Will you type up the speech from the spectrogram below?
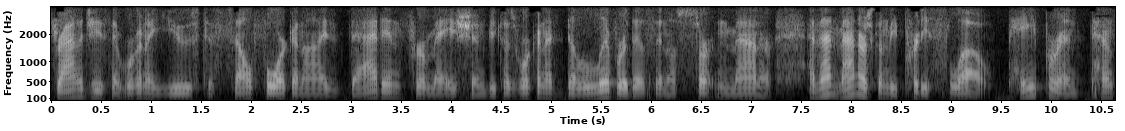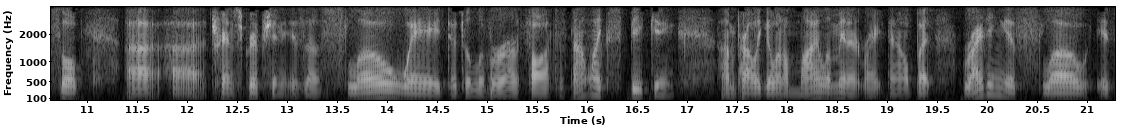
strategies that we're going to use to self-organize that information because we're going to deliver this in a certain manner. And that manner is going to be pretty slow. Paper and pencil uh, uh, transcription is a slow way to deliver our thoughts. It's not like speaking. I'm probably going a mile a minute right now, but writing is slow, it's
